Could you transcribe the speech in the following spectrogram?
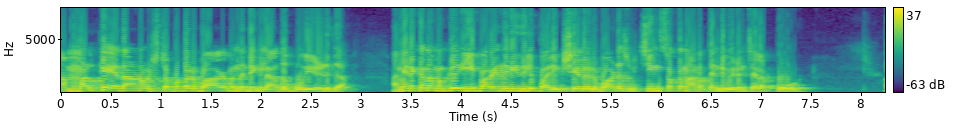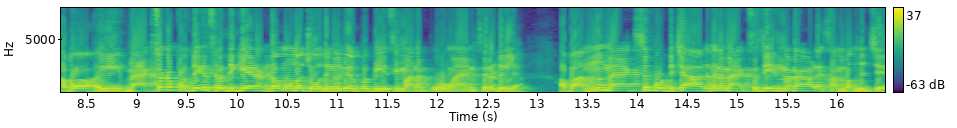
നമ്മൾക്ക് ഏതാണോ ഇഷ്ടപ്പെട്ട ഒരു ഭാഗം എന്നുണ്ടെങ്കിൽ അത് പോയി എഴുതുക. അങ്ങനെയൊക്കെ നമുക്ക് ഈ പറയുന്ന രീതിയിൽ പരീക്ഷയിൽ ഒരുപാട് സ്വിച്ചിങ്സ് ഒക്കെ നടത്തേണ്ടി വരും ചിലപ്പോൾ. അപ്പോൾ ഈ മാത്സ് ഒക്കെ പ്രത്യേകം ശ്രദ്ധിക്കുക. രണ്ടോ മൂന്നോ ചോദ്യങ്ങൾക്ക് ചിലപ്പോൾ പി എസ് സി മനഃപൂർവം ആൻസർ ഇടില്ല. അപ്പൊ അന്ന് മാത്സ് പൊട്ടിച്ച് ആദ്യം തന്നെ മാത്സ് ചെയ്യുന്ന ഒരാളെ സംബന്ധിച്ച്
